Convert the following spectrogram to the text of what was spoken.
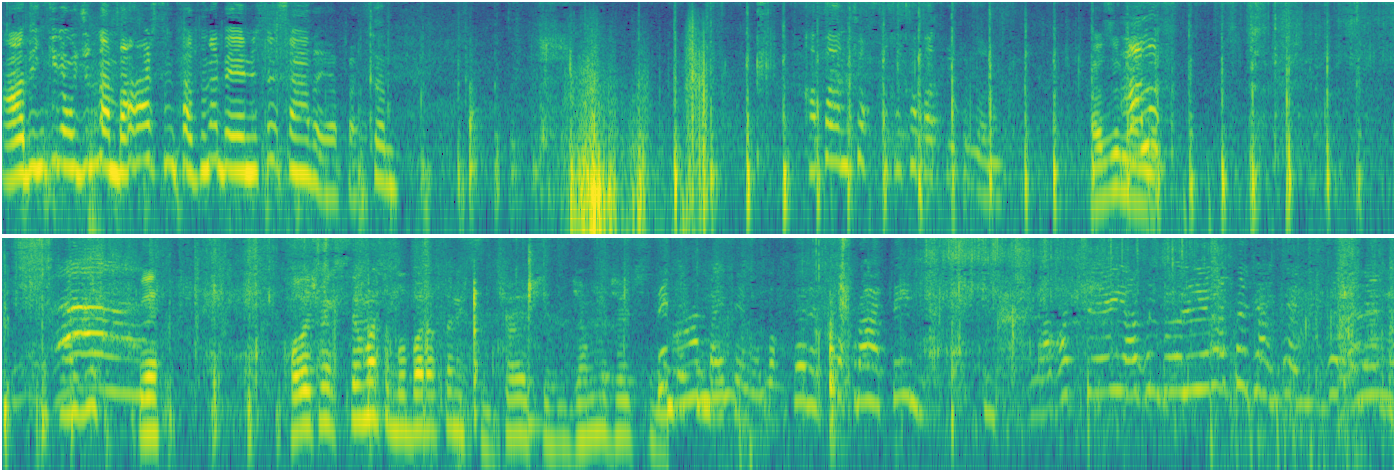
Abinkine ucundan bakarsın tadına beğenirse sana da yaparım. Tamam. Kapağını çok sıkı kapat götür onu. Hazır mı? Alın. Ve kola içmek isteyen varsa bu baraktan içsin. Çay içsin. Camlı çay içsin. Ben ısınmayı seviyorum. Bak böyle çok rahat değil mi? Rahat be yazın böyle yer atacaksın kendine.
